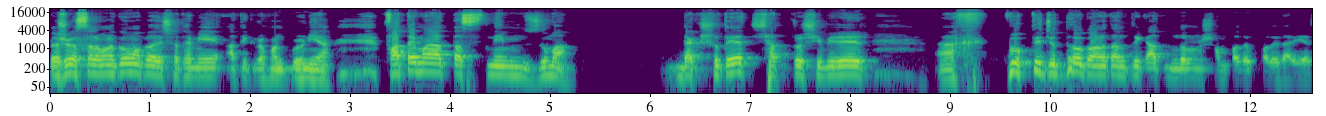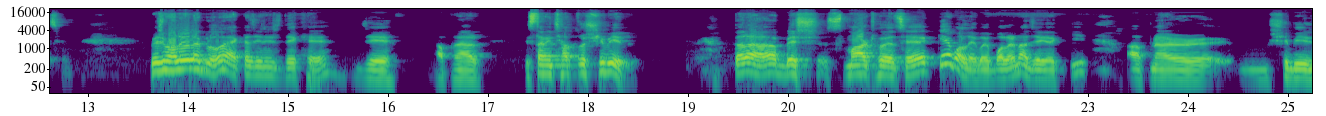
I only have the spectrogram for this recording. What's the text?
দর্শক, আসসালামু আলাইকুম। আপনাদের সাথে আমি আতিক রহমান পূর্ণিয়া। ফাতেমা তাসনিম জুমা ডাকসুতে ছাত্র শিবিরের মুক্তিযুদ্ধ গণতান্ত্রিক আন্দোলন সম্পাদক পদে দাঁড়িয়েছেন। বেশ ভালোই লাগল একটা জিনিস দেখে যে আপনার ইসলামী ছাত্র শিবির, তারা বেশ স্মার্ট হয়েছে। কে বলে? বলে না যে কি আপনার শিবির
